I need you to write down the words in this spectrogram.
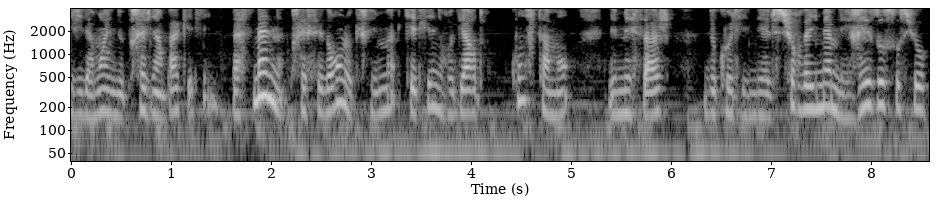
Évidemment, il ne prévient pas Kathleen. La semaine précédant le crime, Kathleen regarde constamment les messages de Colline et elle surveille même les réseaux sociaux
